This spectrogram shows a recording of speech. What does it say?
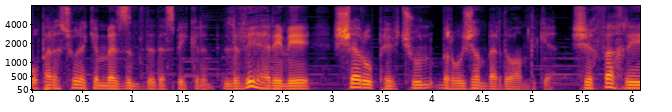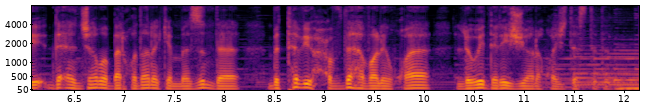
ئۆپەرسیۆنەکە مەزند دەدەستپیکردن لەێ هەرێمێ شەر و پێچوون بڕۆژان بەردەوام دکە شێخفەخری دە ئەنجامە بەرخۆدانەکە مەزندە بە تەوی حەفدە هەواڵێن خوا لەوێ دەرەی ژیانە خۆش دەستدن.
